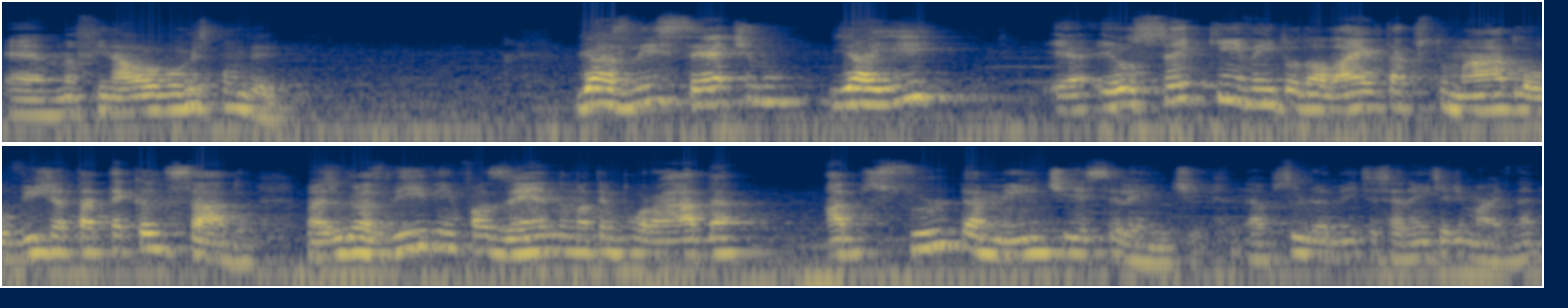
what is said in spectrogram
é, no final eu vou responder. Gasly sétimo, e aí é, eu sei que quem vem toda live está acostumado a ouvir, já está até cansado, mas o Gasly vem fazendo uma temporada absurdamente excelente. Absurdamente excelente é demais, né?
